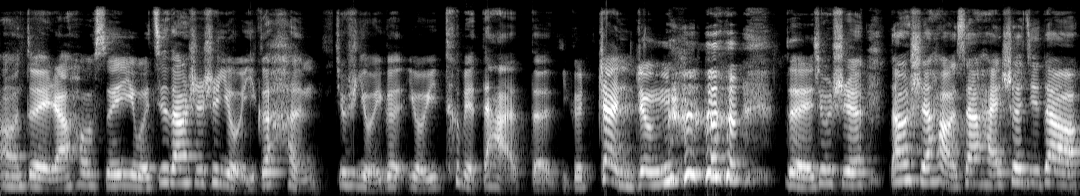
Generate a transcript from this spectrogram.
嗯对，然后所以我记得当时是有一个很就是有一个有一特别大的一个战争，对，就是当时好像还涉及到。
